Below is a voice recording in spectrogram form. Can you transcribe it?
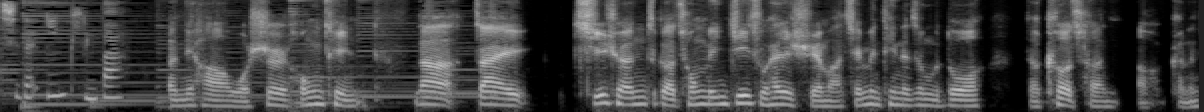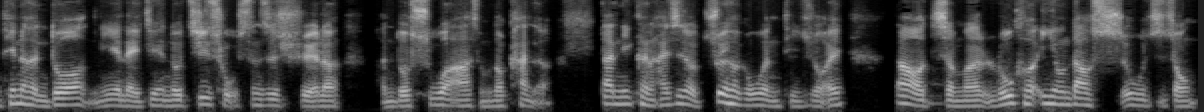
期的音频吧。呃，你好，我是红婷。那在期权这个从零基础开始学嘛，前面听了这么多。的课程啊，可能听了很多，你也累积很多基础，甚至学了很多书啊，什么都看了。但你可能还是有最后一个问题，说，哎，那我怎么如何应用到实物之中？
